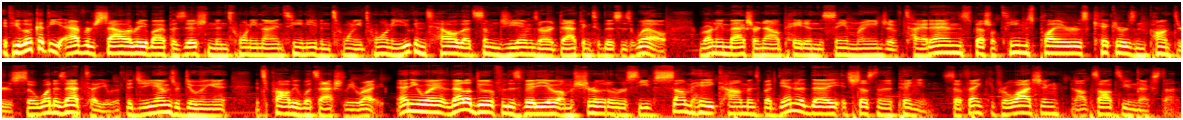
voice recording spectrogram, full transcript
If you look at the average salary by position in 2019, even 2020, you can tell that some GMs are adapting to this as well. Running backs are now paid in the same range of tight ends, special teams players, kickers, and punters. So what does that tell you? If the GMs are doing it, it's probably what's actually right. Anyway, that'll do it for this video. I'm sure it'll receive some hate comments, but at the end of the day, it's just an opinion. So thank you for watching, and I'll talk to you next time.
